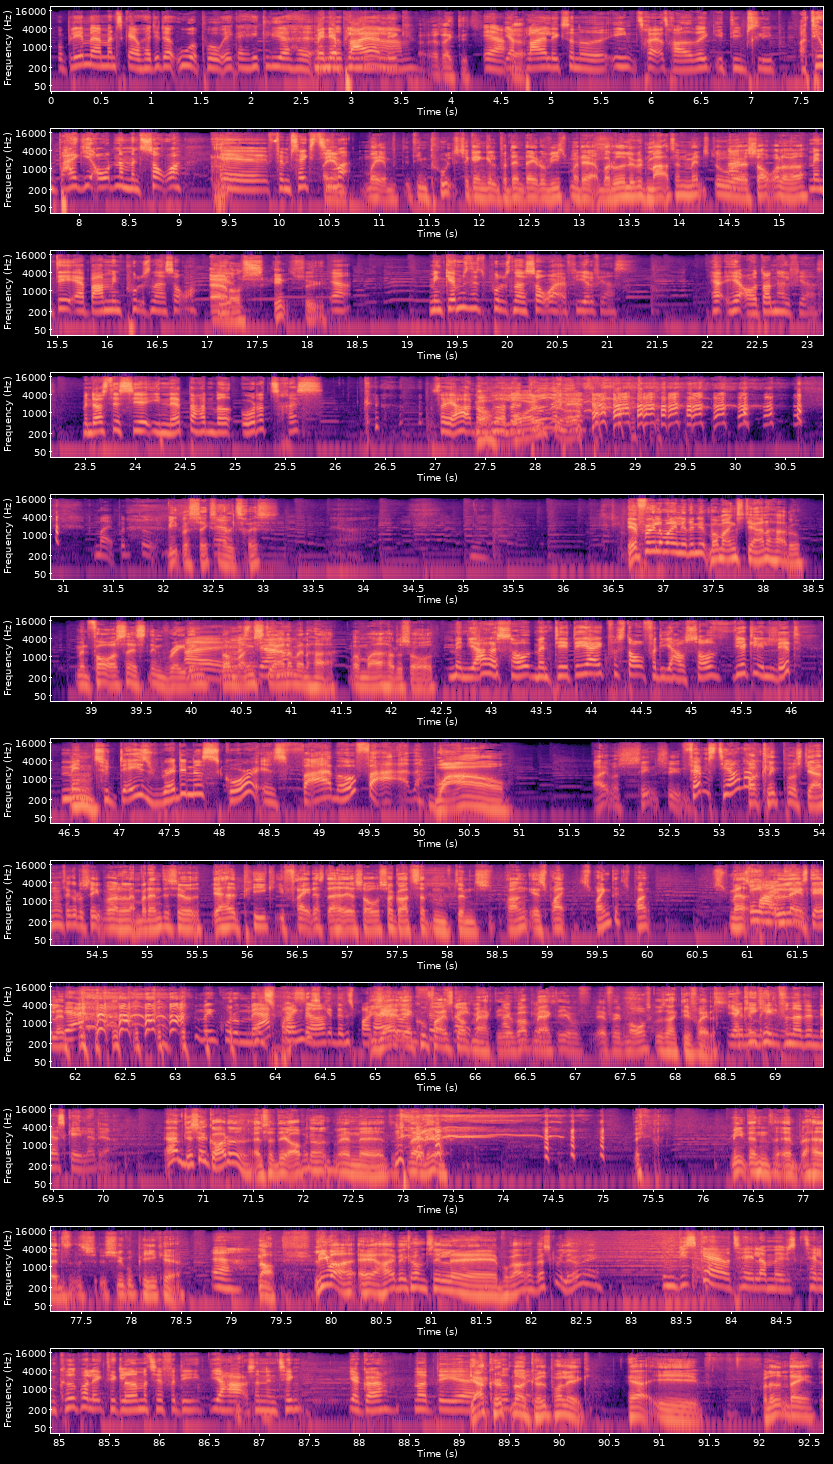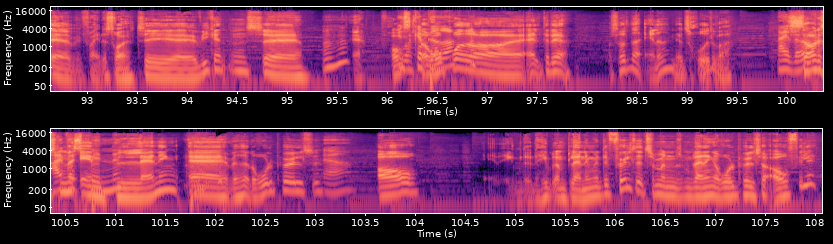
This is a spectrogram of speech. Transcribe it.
Problemet er, at man skal jo have det der ur på, ikke? Jeg kan ikke lige at have... Men jeg plejer at ligge- Rigtigt. Ja. Jeg Ja. plejer at ligge sådan noget 1,33 ikke, i deep sleep. Og det er jo bare ikke i orden, når man sover øh, 5-6 Og timer. jeg, må jeg, din puls til gengæld på den dag, du viste mig der, var du ude og løbe et maraton, mens du uh, sov, eller hvad? Men det er bare min puls, når jeg sover. Er du sindssyg? Ja. Min gennemsnitspuls, når jeg sover, er 74. Her, her og der er den 70. Men det er også det, jeg siger, i nat, der har den været 68. Så jeg har nok Nå, været hold død i da nat. Mig på død. Min var 56. Jeg føler mig egentlig rimelig... Hvor mange stjerner har du? Man får også sådan en rating. Ej, hvor hvor mange stjerner? stjerner man har. Hvor meget har du sovet? Men jeg har da sovet, men det er det, jeg ikke forstår, fordi jeg har jo sovet virkelig lidt. Men mm. today's readiness score is 505. Wow. Ej, hvor sindssygt. Fem stjerner? Prøv at klikke på stjernen, så kan du se, hvordan det ser ud. Jeg havde et peak i fredags, der havde jeg sovet så godt, så den, den sprang, øh, sprang, sprængte, sprang, smad, ødelagde skalaen. Ja. Men kunne du Den mærke sprængte, det så? den sprang. Ja, jeg kunne faktisk godt fredag? mærke det. Jeg kunne godt det mærke det. Jeg, jeg følte mig overskudsagtig i fredags. Jeg kan ikke helt finde ud af den der skala der. Ja, men det ser godt ud. Altså, det er op og ned, men øh, sådan er det jo. Min, den øh, havde et psy- psykopeak her. Ja. Nå, lige meget. Øh, Hej, velkommen til øh, programmet. Hvad skal vi lave i dag? Jamen, vi skal jo tale om, øh, vi skal tale om kødpålæg. Det glæder mig til, fordi jeg har sådan en ting, jeg gør, når det er Jeg har købt noget kødpålæg. kødpålæg her i forleden dag, øh, fredags tror jeg, til øh, weekendens øh, Mhm. ja, frokost skal og bedre. råbrød og øh, alt det der. Og så er det noget andet, end jeg troede, det var. Nej, hvad? Så er det Ej, sådan hvor en spændende. blanding af, hvad hedder det, rullepølse Ja. og... det er helt en blanding, men det føles lidt som en, som en blanding af rullepølse og filet.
